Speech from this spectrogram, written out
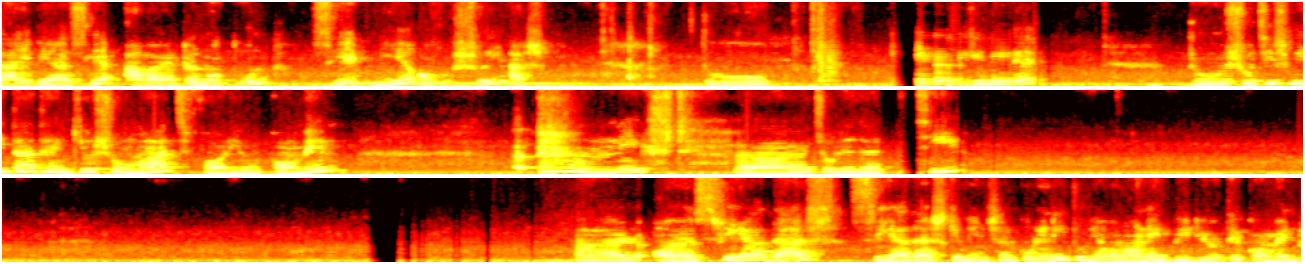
লাইভে আসলে আবার একটা নতুন সেট নিয়ে অবশ্যই আসব। তো এটা দেখে নিলে। তো Suchismita thank you so much for your comment next চলে যাচ্ছি। আর শ্রেয়া দাস, শ্রেয়া দাসকে মেনশন করে নিই। তুমি আমার অনেক ভিডিওতে কমেন্ট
